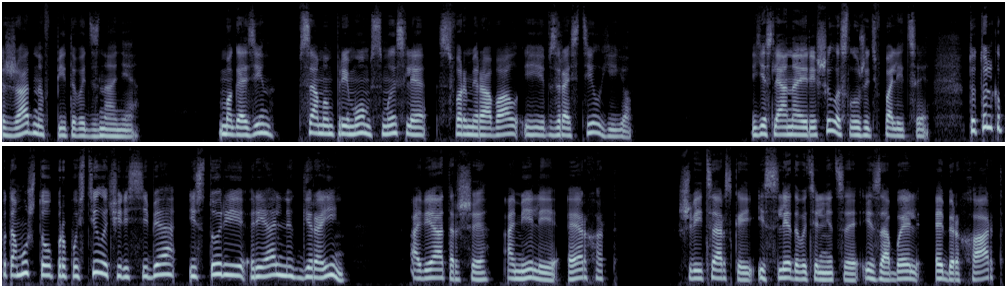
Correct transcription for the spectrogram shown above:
жадно впитывать знания. Магазин в самом прямом смысле сформировал и взрастил ее. Если она и решила служить в полиции, то только потому, что пропустила через себя истории реальных героинь. Авиаторши Амелии Эрхард, швейцарской исследовательницы Изабель Эберхарт,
